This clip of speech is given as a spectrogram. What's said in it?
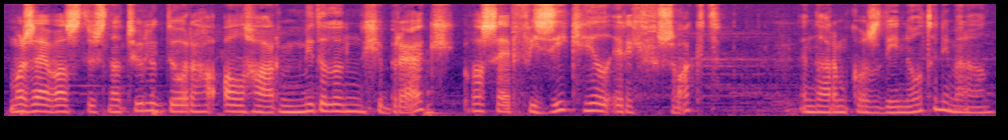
Maar zij was dus natuurlijk door al haar middelengebruik, was zij fysiek heel erg verzwakt. En daarom kon ze die noten niet meer aan.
